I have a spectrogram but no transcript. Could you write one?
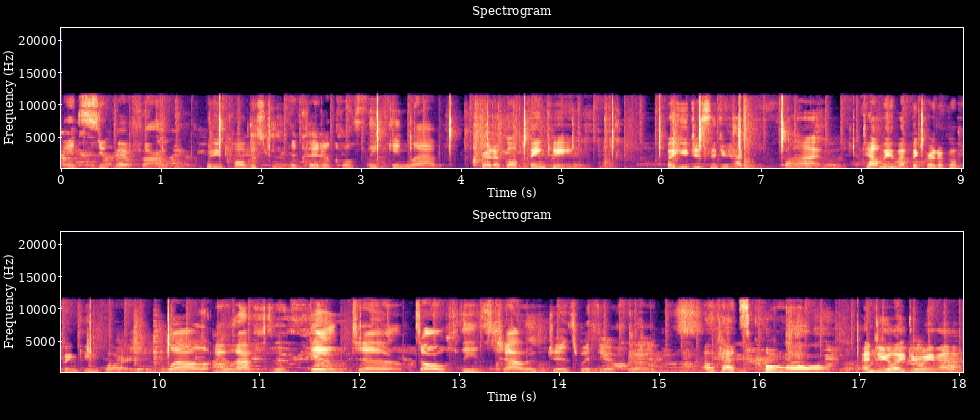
It's super fun. What do you call this room? The critical thinking lab. Critical thinking. But you just said you had fun. Tell me about the critical thinking part. Well, you have to think to solve these challenges with your friends. Oh, that's cool. And do you like doing that?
